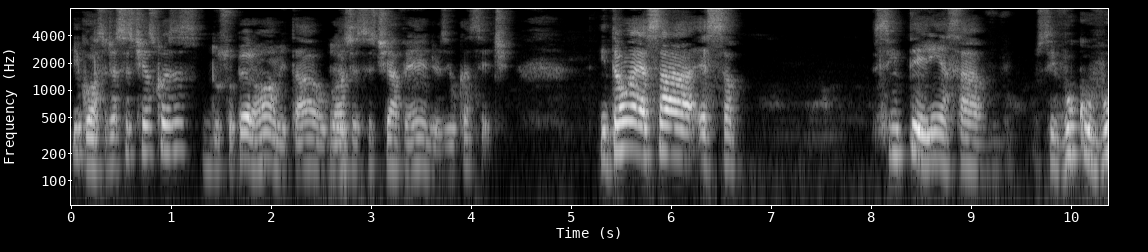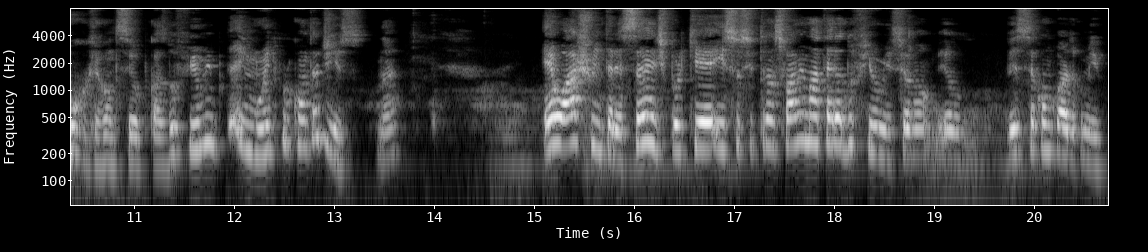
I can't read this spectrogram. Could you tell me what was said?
E gosta de assistir as coisas do Super-Homem e tal, gosta Isso. de assistir Avengers e o cacete. Então essa essa esse inteirinho, essa esse vucu vucu que aconteceu por causa do filme tem muito por conta disso, né? Eu acho interessante porque isso se transforma em matéria do filme, se eu não eu vê se você concorda comigo.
